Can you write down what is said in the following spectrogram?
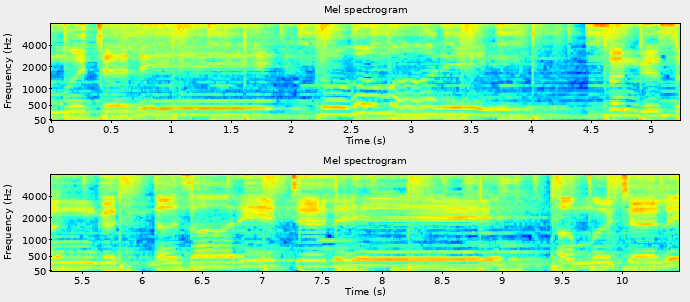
हम चले तो हमारे संग संग नजारे चले। हम चले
